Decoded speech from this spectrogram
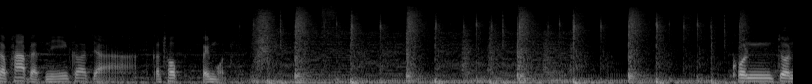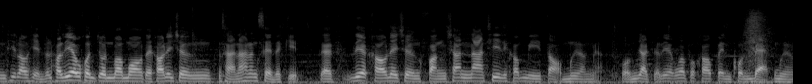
สภาพแบบนี้ก็จะกระทบไปหมด คนจนที่เราเห็นเขาเรียกว่าคนจนมามองแต่เขาในเชิงฐานะทางเศรษฐกิจ แต่เรียกเขาในเชิงฟังก์ชันหน้าที่ที่เขามีต่อเมืองเนี่ยผมอยากจะเรียกว่าพวกเขาเป็นคนแบกเมือง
